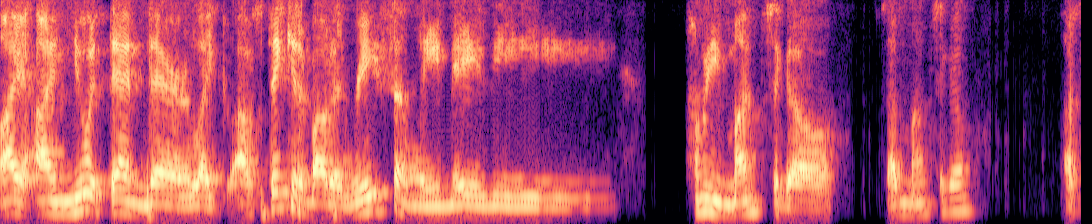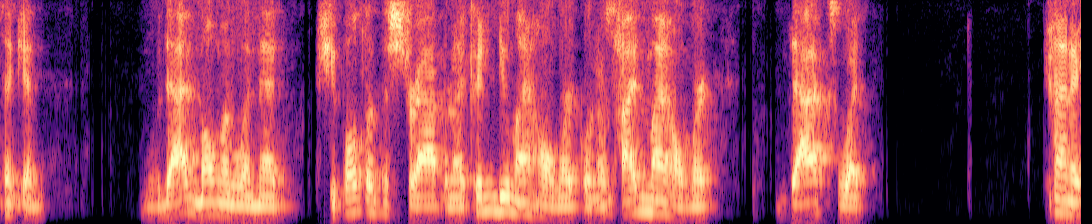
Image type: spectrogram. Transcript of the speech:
I I knew it then. There, like I was thinking about it recently, maybe how many months ago, seven months ago. I was thinking that moment when that she pulled out the strap and I couldn't do my homework when I was hiding my homework. That's what kind of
